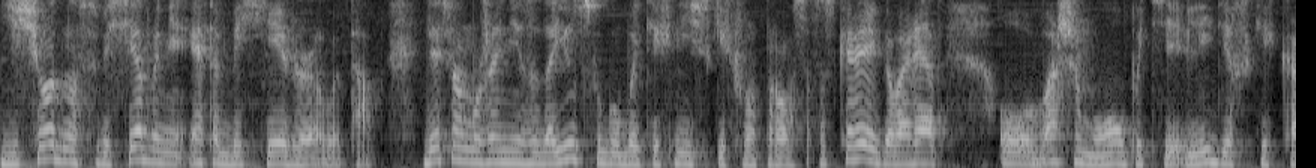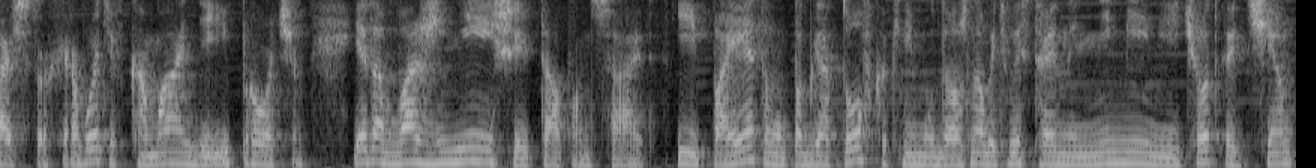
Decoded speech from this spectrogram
Еще одно собеседование – это behavioral этап. Здесь вам уже не задают сугубо технических вопросов, а скорее говорят о вашем опыте, лидерских качествах, работе в команде и прочем. И это важнейший этап on-site. И поэтому подготовка к нему должна быть выстроена не менее четко, чем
